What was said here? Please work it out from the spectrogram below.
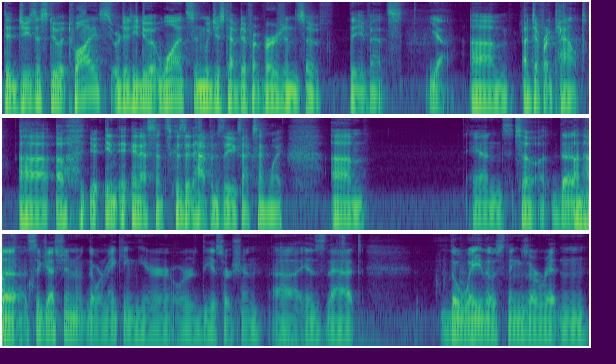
did jesus do it twice or did he do it once and we just have different versions of the events Yeah, um, a different count uh, uh, in, in essence because it happens the exact same way um, and so uh, the unhelpful the suggestion that we're making here, or the assertion, uh, is that the way those things are written.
